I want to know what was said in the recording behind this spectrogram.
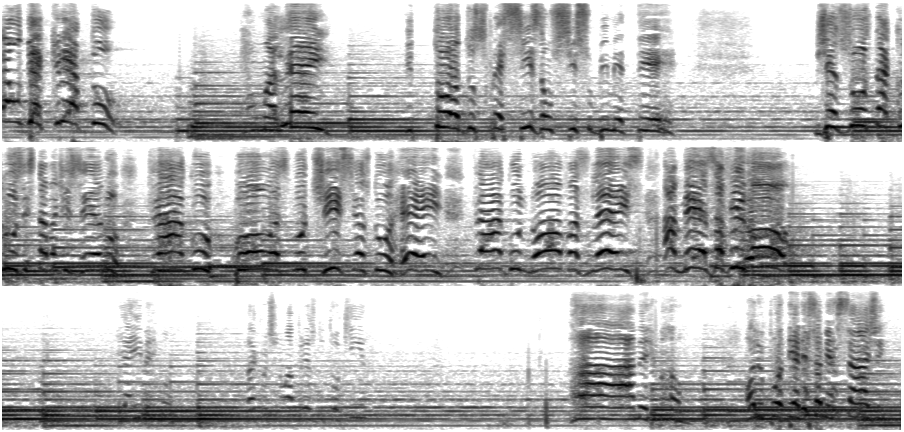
é um decreto, é uma lei, e todos precisam se submeter. Jesus na cruz estava dizendo: trago boas notícias do Rei, trago novas leis, a mesa virou. E aí, meu irmão, vai continuar preso no toquinho? Ah, meu irmão, olha o poder dessa mensagem.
